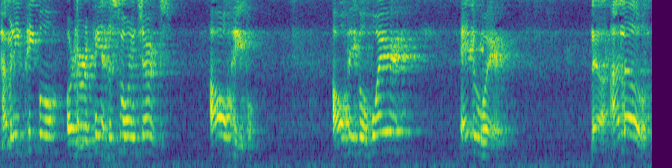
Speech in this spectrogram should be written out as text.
How many people are to repent this morning, church? All people. All people where? Everywhere. Now, I know,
